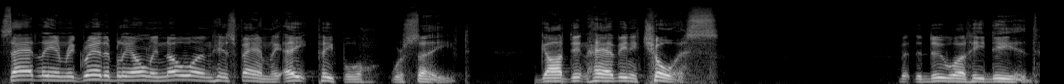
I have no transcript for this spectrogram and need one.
Sadly and regrettably, only Noah and his family, eight people, were saved. God didn't have any choice but to do what he did.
